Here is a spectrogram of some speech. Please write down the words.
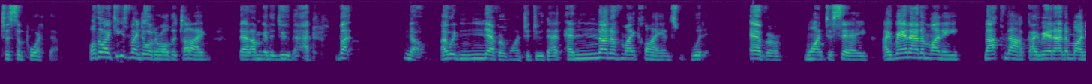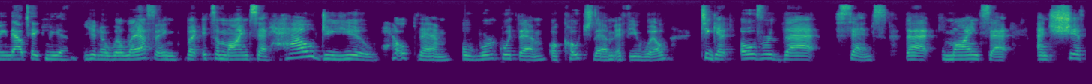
to support them. Although I tease my daughter all the time that I'm going to do that, but no, I would never want to do that. And none of my clients would ever want to say, I ran out of money. Knock, knock. I ran out of money. Now take me in. You know, we're laughing, but it's a mindset. How do you help them or work with them or coach them, if you will, to get over that sense, that mindset and shift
